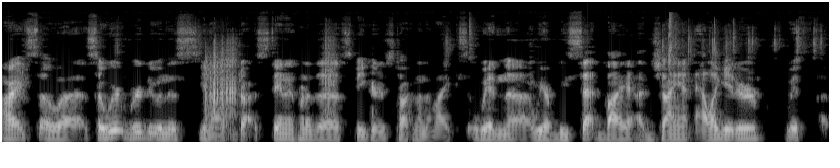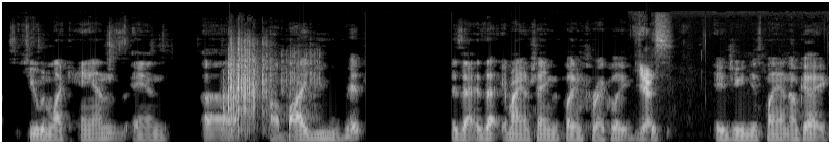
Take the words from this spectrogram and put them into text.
All right, so uh, so we're we're doing this, you know, standing in front of the speakers, talking on the mics, when uh, we are beset by a giant alligator with human-like hands and uh, a bayou witch. Is that is that? Am I understanding the plan correctly? Yes. It's a genius plan. Okay.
